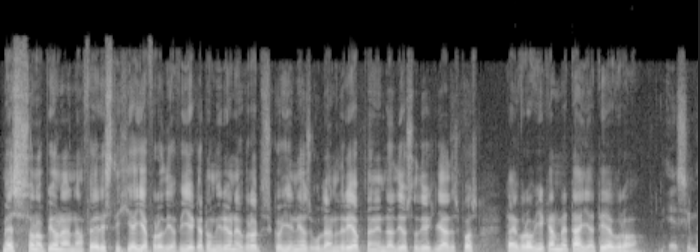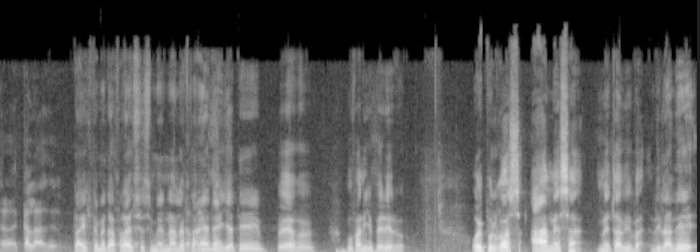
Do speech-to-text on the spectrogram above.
μέσα στον οποίο αναφέρει στοιχεία για φοροδιαφυγή εκατομμυρίων ευρώ της οικογένειας Βουλανδρή από το 1992 στο 2000. Πώς, τα ευρώ βγήκαν μετά, γιατί ευρώ; Ε, σήμερα, καλά. ε, Τα έχετε μεταφράσει σε σημερινά λεφτά; Ε, Μεταφράσει. ναι, γιατί ε, μου φάνηκε περίεργο. Ο Υπουργός άμεσα μεταβιβά... Δηλαδή,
